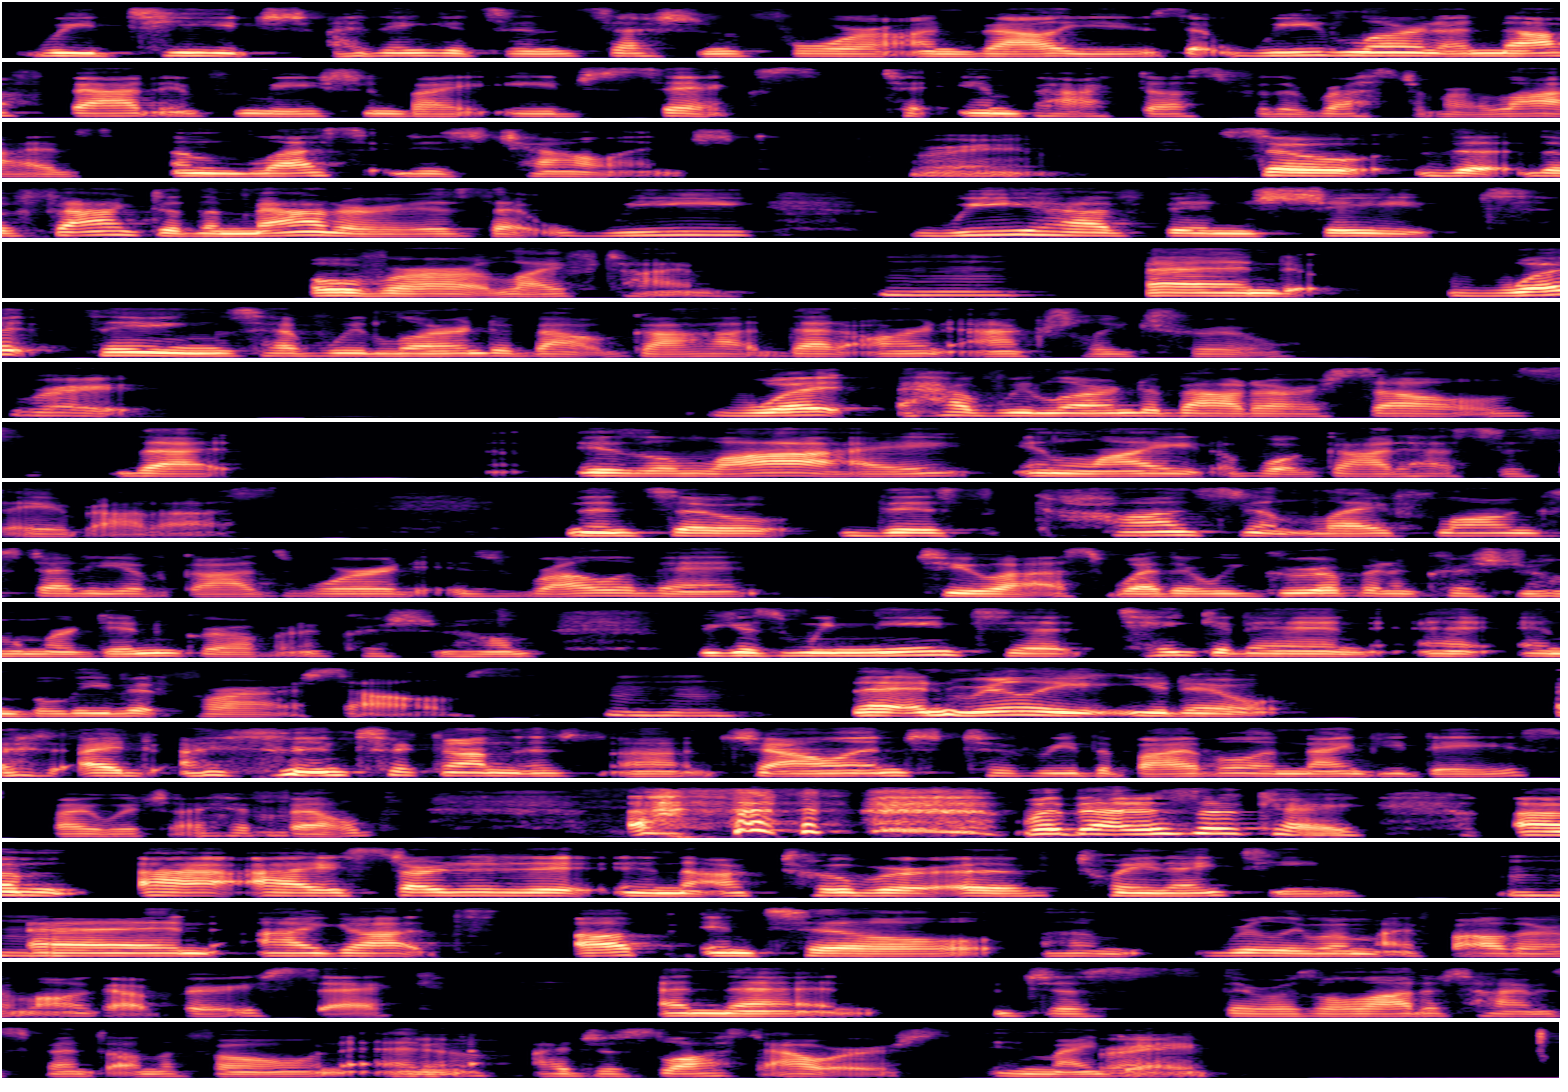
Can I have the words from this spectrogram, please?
we teach, I think it's in session four on values, that we learn enough bad information by age six to impact us for the rest of our lives unless it is challenged. Right. So the, the fact of the matter is that we we have been shaped over our lifetime. Mm-hmm. And what things have we learned about God that aren't actually true? Right what have we learned about ourselves that is a lie in light of what God has to say about us? And so, this constant lifelong study of God's word is relevant to us, whether we grew up in a Christian home or didn't grow up in a Christian home, because we need to take it in and, and believe it for ourselves. Mm-hmm. And really, you know, I, I, I took on this uh, challenge to read the Bible in 90 days, by which I have mm-hmm. failed. but that is okay. Um, I, I, started it in October of 2019, mm-hmm. and I got up until um, really when my father in law got very sick. And then just there was a lot of time spent on the phone, and yeah. I just lost hours in my right.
